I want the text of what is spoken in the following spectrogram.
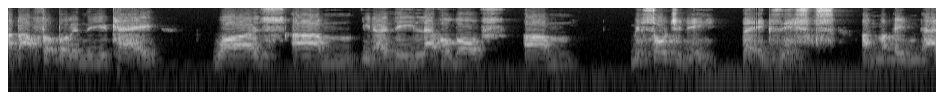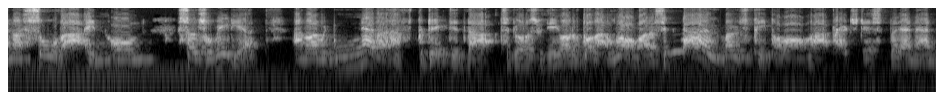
about football in the UK was, um, you know, the level of um, misogyny that exists um, in, and I saw that in on social media, and I would never have predicted that. To be honest with you, I'd have got that wrong. I'd have said, no, most people aren't that prejudiced, but and, and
